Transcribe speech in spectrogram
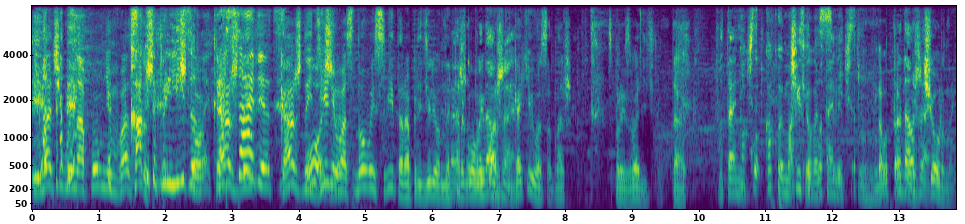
иначе мы напомним вас. Как это что прилизанный? каждый- Красавец! Каждый Боже. день у вас новый свитер определенной Хорошо, торговой марки. продолжаем. Какие у вас отношения с производителем? Так, Платонический. Какой, какой марки Чисто у вас платонический. свитер? мгм, да вот такой Продолжаем. черный.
